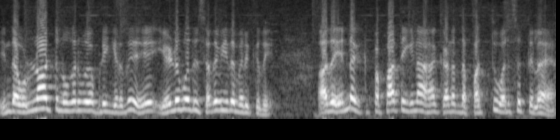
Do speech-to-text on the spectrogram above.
இந்த உள்நாட்டு நுகர்வு அப்படிங்கிறது எழுபது சதவீதம் இருக்குது. அது என்ன இப்ப பாத்தீங்கன்னா கடந்த பத்து வருஷத்துல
